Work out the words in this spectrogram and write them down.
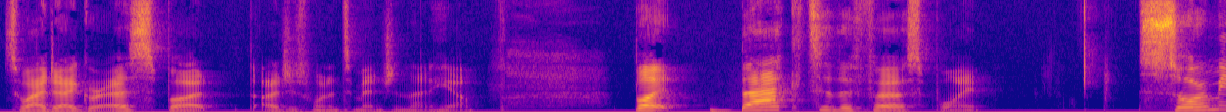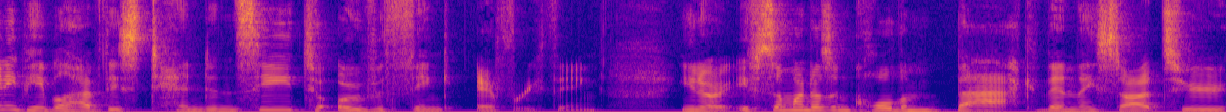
So I digress, but I just wanted to mention that here. But back to the first point. So many people have this tendency to overthink everything you know, if someone doesn't call them back, then they start to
